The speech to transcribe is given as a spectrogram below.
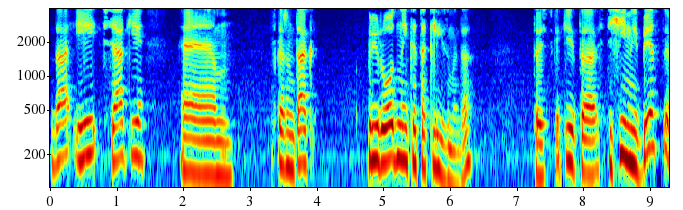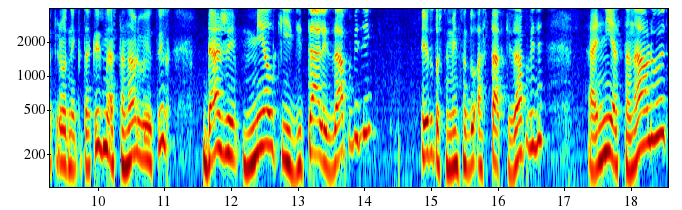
да, и всякие, эм, скажем так, природные катаклизмы, да. То есть какие-то стихийные бедствия, природные катаклизмы останавливают их даже мелкие детали заповедей, это то, что имеется в виду остатки заповеди, они останавливают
